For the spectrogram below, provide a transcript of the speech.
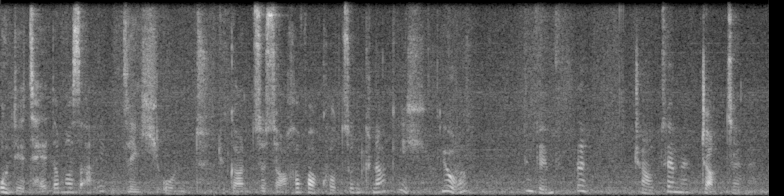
Und jetzt hätten wir es eigentlich und die ganze Sache war kurz und knackig. Ja, in dem Fall. Ciao zusammen. Ciao zusammen.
